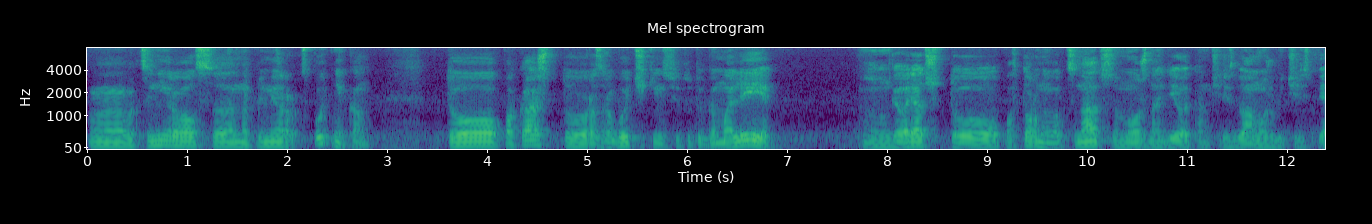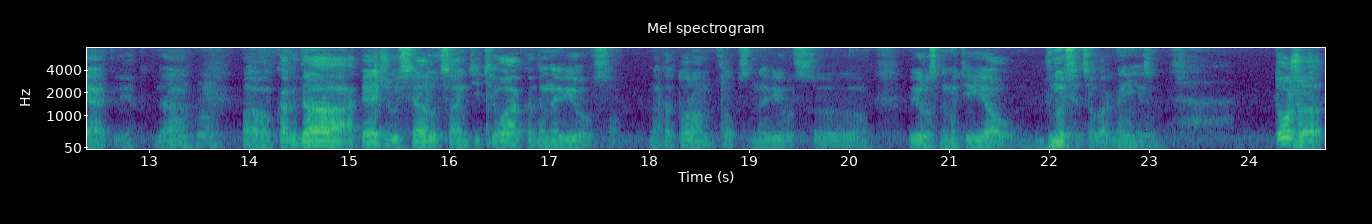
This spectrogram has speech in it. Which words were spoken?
э, вакцинировался, например, спутником, то пока что разработчики Института Гамалеи говорят, что повторную вакцинацию можно делать там через 2, может быть через 5 лет. Да? Угу. Когда, опять же, усядутся антитела к аденовирусу, на котором, собственно, вирус, э, вирусный материал вносится в организм. Тоже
